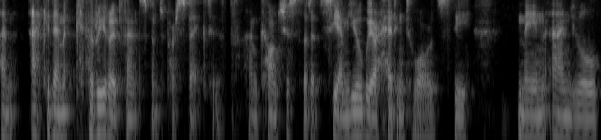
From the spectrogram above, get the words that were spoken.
an academic career advancement perspective. I'm conscious that at CMU we are heading towards the main annual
